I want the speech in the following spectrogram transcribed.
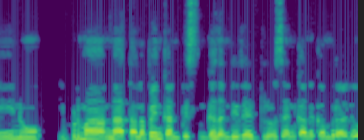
నేను ఇప్పుడు మా నా తలపైన కనిపిస్తుంది కదండి రెడ్ రోజ్ అండ్ కనకంబరాలు.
